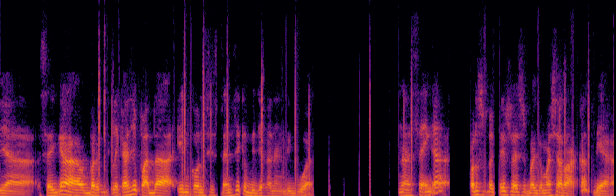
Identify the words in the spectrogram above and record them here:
ya sehingga berimplikasi pada inkonsistensi kebijakan yang dibuat. Nah, sehingga perspektif saya sebagai masyarakat ya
